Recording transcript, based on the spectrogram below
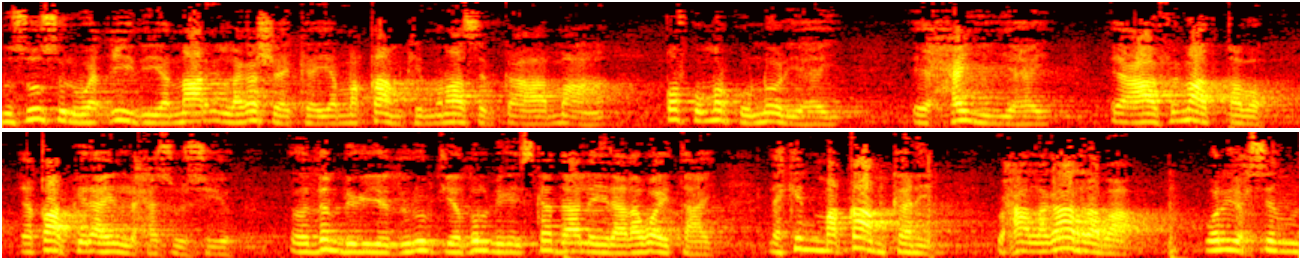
nusuusulwaciid iyo naar in laga sheekeeya maqaamkii munaasibka ahaa ma aha. Qofku markuu nool yahay ee xayi yahay ee caafimaad qabo ciqaabka ilahay in la xasuusiyo oo dembiga iyo dunuubta iyo dulmiga iska daa la yidhahda way tahay. Laakiin maqaamkani waxaa lagaa rabaa walyuxsin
